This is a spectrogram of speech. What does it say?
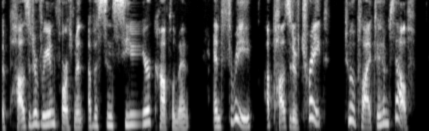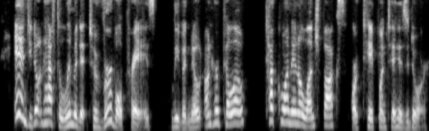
the positive reinforcement of a sincere compliment. And three, a positive trait to apply to himself. And you don't have to limit it to verbal praise. Leave a note on her pillow, tuck one in a lunchbox, or tape one to his door.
